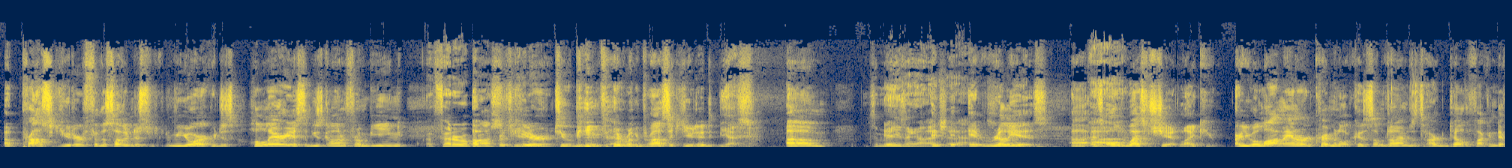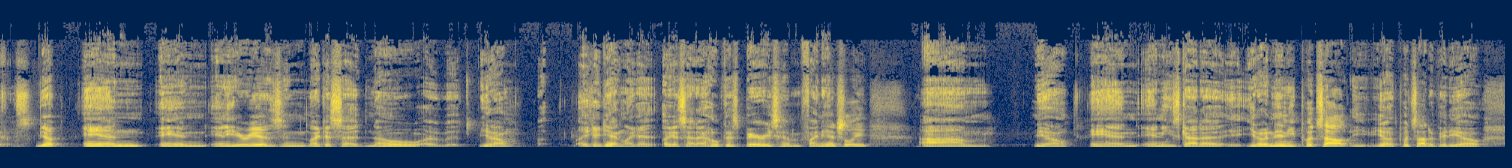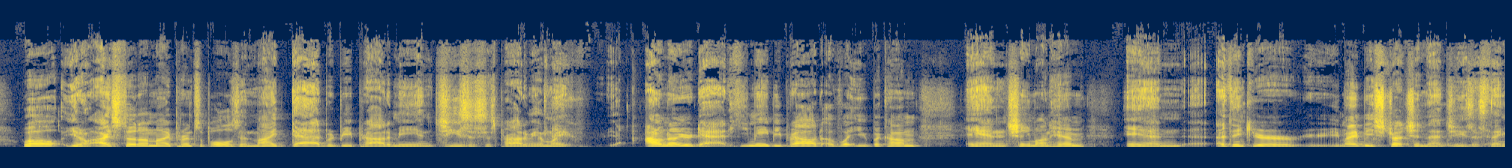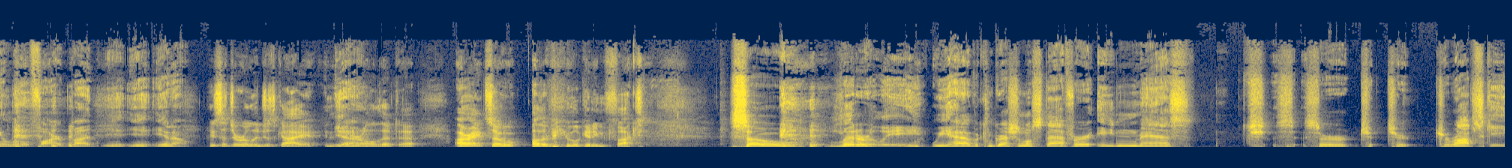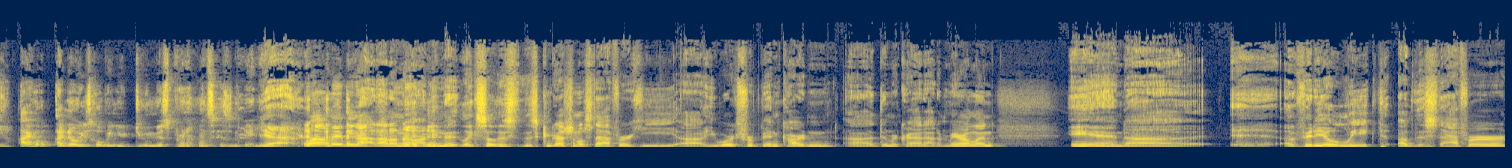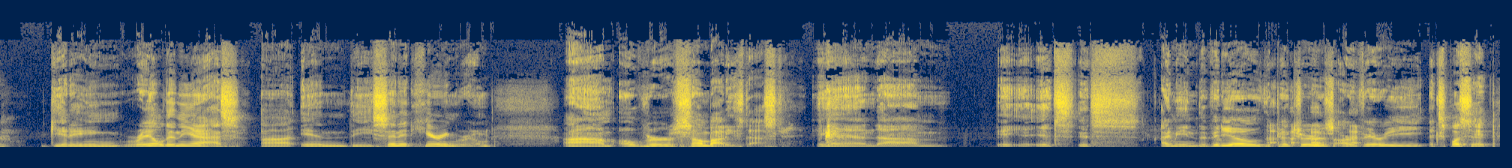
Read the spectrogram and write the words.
a, prosecutor for the Southern District of New York, which is hilarious that he's gone from being A federal prosecutor. to being federally prosecuted. Yes. Um, it's amazing how that It, shit it, it really is. Uh, it's old west shit. Like, are you a lawman or a criminal? Because sometimes it's hard to tell the fucking difference. Yep. And and and here he is, and like I said, no, uh, you know, like again, like I like I said, I hope this buries him financially. Um, you know, and and he's got a you know, and then he puts out you know puts out a video. Well, you know, I stood on my principles, and my dad would be proud of me, and Jesus is proud of me. I'm like, I don't know your dad. He may be proud of what you've become, and shame on him. And uh, I think you're you might be stretching that Jesus thing a little far, but you, you, you know. He's such a religious guy in general that. Uh, all right, so other people getting fucked. So literally, we have a congressional staffer, Aiden Mass Ch- Sir Ch- Ch-. I hope I know he's hoping you do mispronounce his name. Yeah, well, maybe not. I don't know. I mean, like, so this this congressional staffer, he uh, he works for Ben Cardin, uh, Democrat out of Maryland, and uh, a video leaked of the staffer getting railed in the ass uh, in the Senate hearing room um, over somebody's desk, and um, it, it's it's. I mean, the video, the pictures are very explicit.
